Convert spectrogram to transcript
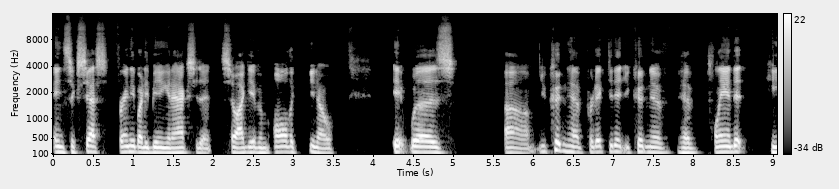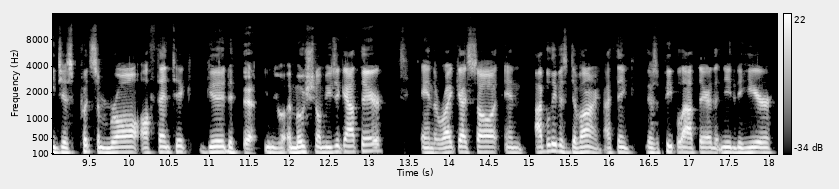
in success for anybody being an accident, so I gave him all the. You know, it was. Um, you couldn't have predicted it. You couldn't have have planned it. He just put some raw, authentic, good, Yeah. you know, emotional music out there, and the right guy saw it, and I believe it's divine. I think there's people out there that needed to hear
